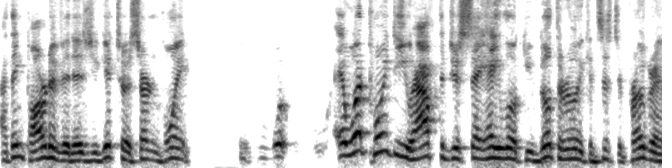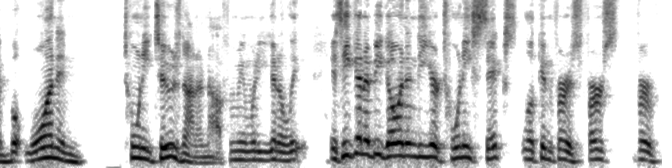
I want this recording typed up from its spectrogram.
I think part of it is you get to a certain point. At what point do you have to just say, hey, look, you've built a really consistent program, but one in 22 is not enough? I mean, what are you going to leave? Is he going to be going into year 26 looking for his first, for,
